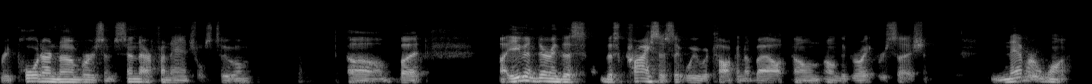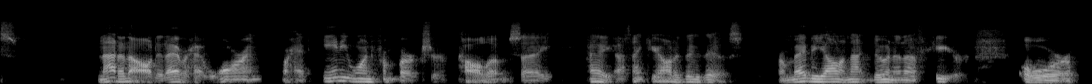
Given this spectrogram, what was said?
report our numbers and send our financials to them. Uh, but uh, even during this this crisis that we were talking about on on the Great Recession, never once, not at all, did I ever have Warren or have anyone from Berkshire call up and say, hey, I think you ought to do this, or maybe y'all are not doing enough here, or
